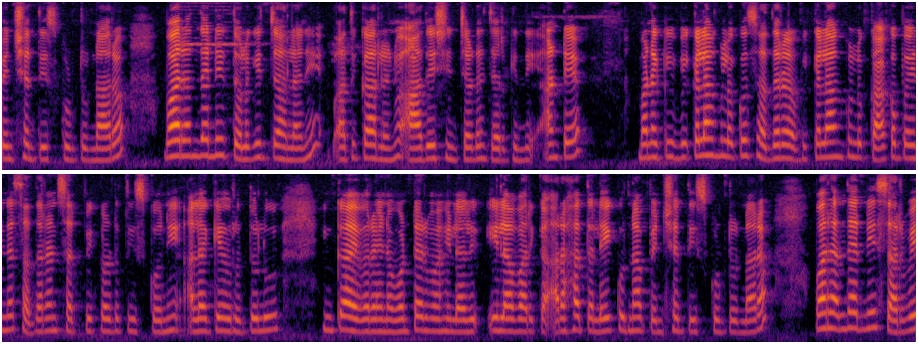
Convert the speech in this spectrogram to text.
పెన్షన్ తీసుకుంటున్నారో వారందరినీ తొలగించాలని అధికారులను ఆదేశించడం జరిగింది. అంటే మనకి వికలాంగులకు సదర వికలాంగులు కాకపోయినా సదరన్ సర్టిఫికేట్ తీసుకొని అలాగే వృద్ధులు ఇంకా ఎవరైనా ఒంటరి మహిళలు ఇలా వారికి అర్హత లేకున్నా పెన్షన్ తీసుకుంటున్నారా? వారందరినీ సర్వే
